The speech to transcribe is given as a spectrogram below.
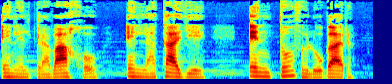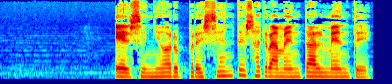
en el trabajo, en la calle, en todo lugar. El Señor presente sacramentalmente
